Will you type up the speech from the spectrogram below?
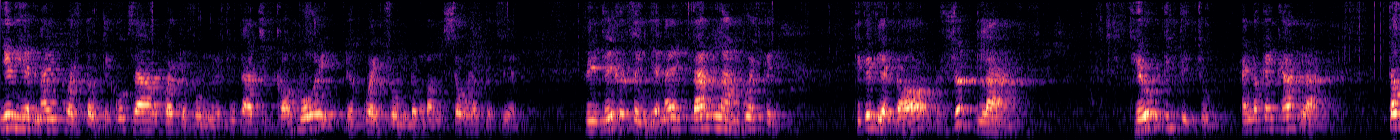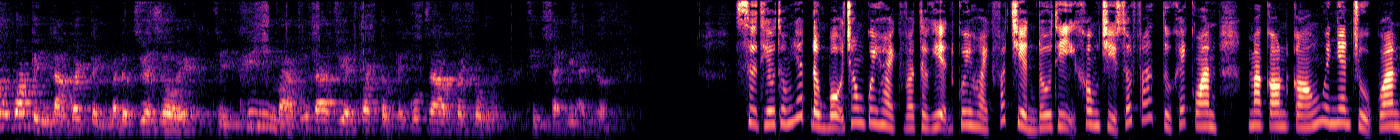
Nhưng hiện nay quy hoạch tổng thể quốc gia và quy hoạch vùng là chúng ta chỉ có mỗi được quy hoạch vùng đồng bằng sông Long được duyệt. Vì thế các tỉnh hiện nay đang làm quy hoạch tỉnh thì cái việc đó rất là thiếu tính tự chủ hay nói cách khác là trong quá trình làm quy hoạch tỉnh mà được duyệt rồi ấy, thì khi mà chúng ta duyệt quy hoạch tổng thể quốc gia và quy hoạch vùng ấy, thì sẽ bị ảnh hưởng. Sự thiếu thống nhất đồng bộ trong quy hoạch và thực hiện quy hoạch phát triển đô thị không chỉ xuất phát từ khách quan mà còn có nguyên nhân chủ quan,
